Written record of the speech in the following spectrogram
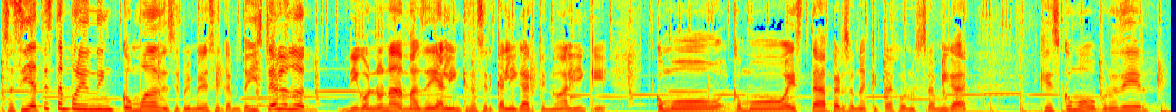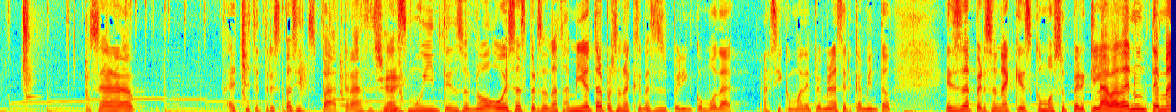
O sea, si ya te están poniendo incómoda desde el primer acercamiento, y estoy hablando, digo, no nada más de alguien que se acerca a ligarte, ¿no? Alguien que, como, como esta persona que trajo nuestra amiga, que es como, brother, o sea, échate tres pasitos para atrás, estás Sí. muy intenso, ¿no? O esas personas, a mí otra persona que se me hace súper incómoda, así como de primer acercamiento, es esa persona que es como súper clavada en un tema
